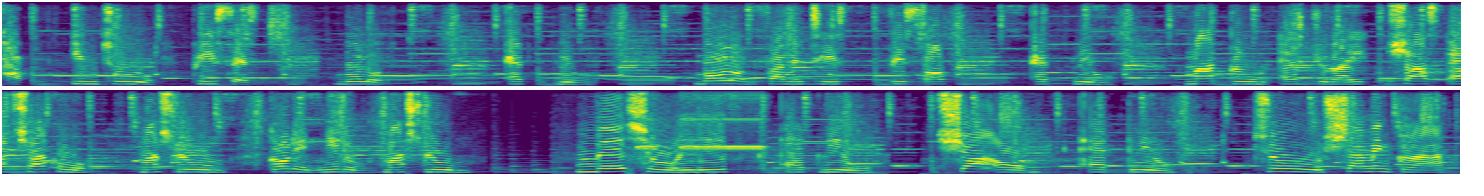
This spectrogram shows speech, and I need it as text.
cut into pieces. Boiled add view. Boiled fermented fish sauce add view. Mushroom add you like sharks add charcoal. Mushroom golden needle mushroom. Basil leaf add view. Shaom at view to Lemongrass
